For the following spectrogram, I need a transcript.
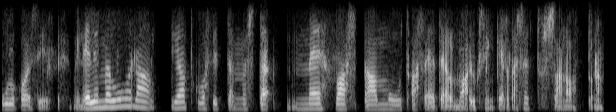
ulkoisiin ryhmiin. Eli me luodaan jatkuvasti tämmöistä me vastaan muut asetelmaa yksinkertaisesti sanottuna.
